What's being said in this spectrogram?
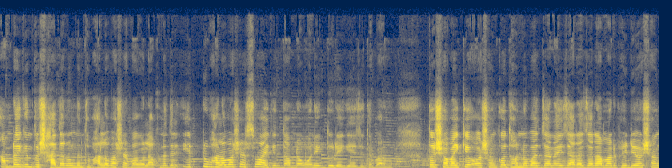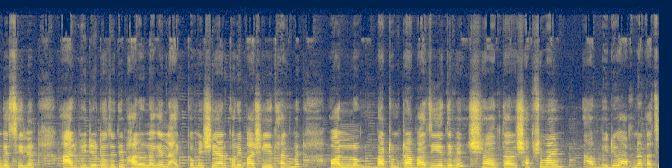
আমরাই কিন্তু সাধারণ কিন্তু ভালোবাসার পাগল। আপনাদের একটু ভালোবাসার ছোঁয়ায় কিন্তু আমরা অনেক দূর এগিয়ে যেতে পারব। তো সবাইকে অসংখ্য ধন্যবাদ জানাই। যারা যারা আমার ভিডিওর সঙ্গে ছিলেন, আর ভিডিওটা যদি ভালো লাগে, লাইক, কমেন্ট, শেয়ার করে পাশেই থাকবেন। অল বাটনটা বাজিয়ে দেবেন তার সবসময় সময় ভিডিও আপনার কাছে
